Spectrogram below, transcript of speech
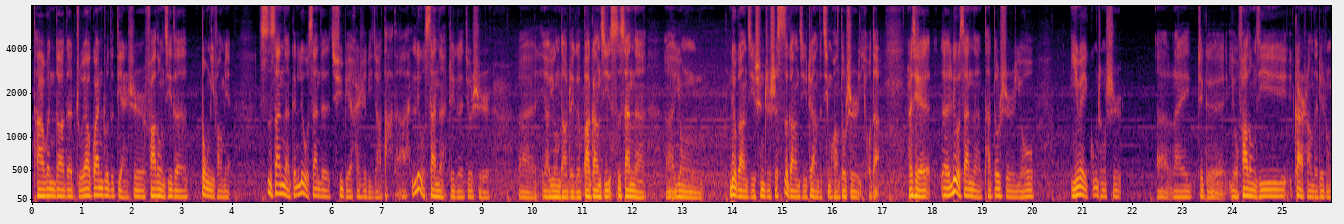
他问到的主要关注的点是发动机的动力方面。四三呢跟六三的区别还是比较大的啊。六三呢这个就是呃要用到这个八缸机，四三呢。呃，用六缸机甚至是四缸机这样的情况都是有的，而且呃，六三呢，它都是由一位工程师呃来这个有发动机盖上的这种，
